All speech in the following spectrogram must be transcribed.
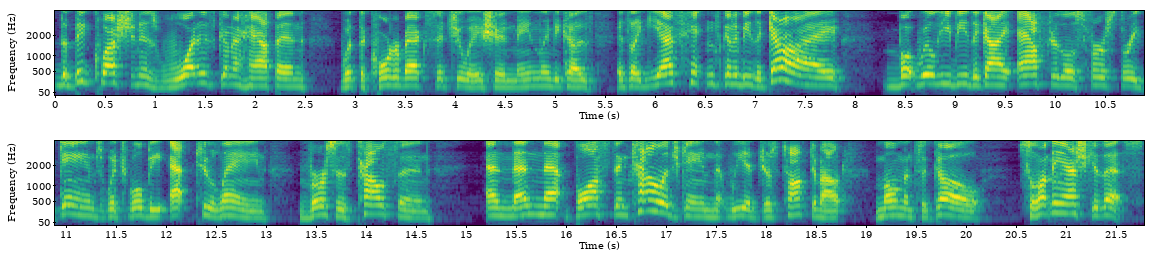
the big question is what is going to happen with the quarterback situation, mainly because it's like, yes, Hinton's going to be the guy, but will he be the guy after those first three games, which will be at Tulane versus Towson, and then that Boston College game that we had just talked about moments ago? So let me ask you this.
